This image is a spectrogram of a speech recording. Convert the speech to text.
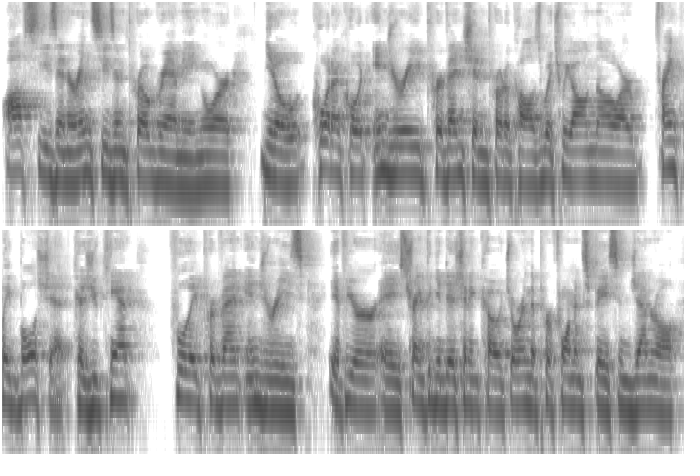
off season or in season programming or, you know, quote unquote injury prevention protocols, which we all know are frankly bullshit because you can't fully prevent injuries if you're a strength and conditioning coach or in the performance space in general.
